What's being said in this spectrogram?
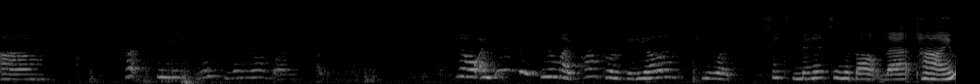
um, this video was, so I usually do my parkour videos to like six minutes in about that time.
